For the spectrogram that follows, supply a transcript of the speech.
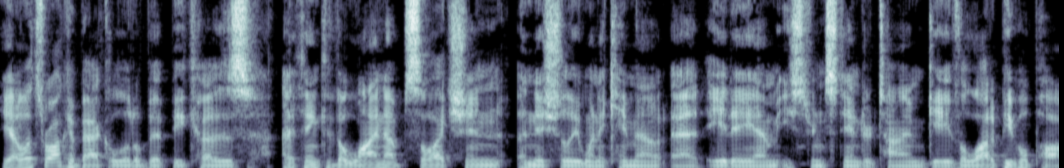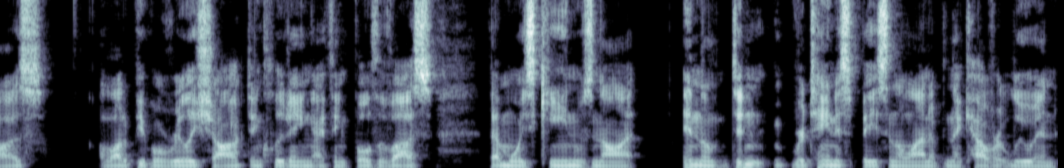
Yeah, let's rock it back a little bit because I think the lineup selection initially, when it came out at 8 a.m. Eastern Standard Time, gave a lot of people pause a lot of people really shocked, including I think both of us, that Moise Kean was not in the didn't retain his space in the lineup, and that Calvert Lewin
